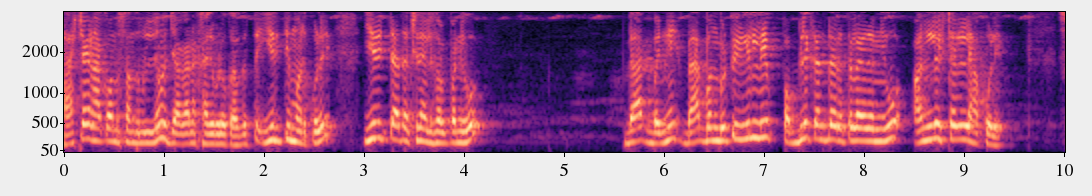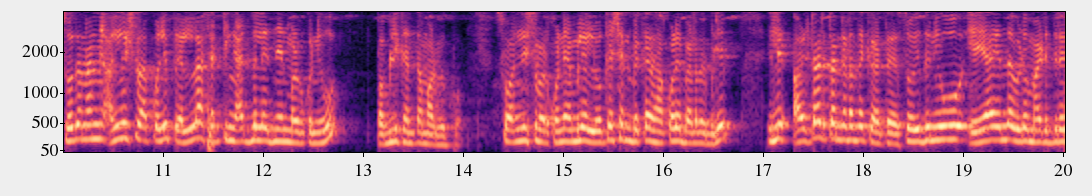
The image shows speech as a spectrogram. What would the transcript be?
ಹ್ಯಾಶ್ಟ್ಯಾಗ್ ಹಾಕುವಂಥ ಸಂದರ್ಭದಲ್ಲಿ ನೀವು ಜಾಗನ ಖಾಲಿ ಬಿಡೋಕ್ಕಾಗುತ್ತೆ. ಈ ರೀತಿ ಮಾಡ್ಕೊಳ್ಳಿ. ಈ ರೀತಿ ಆದ ತಕ್ಷಣ ಇಲ್ಲಿ ಸ್ವಲ್ಪ ನೀವು ಬ್ಯಾಗ್ ಬನ್ನಿ. ಬ್ಯಾಗ್ ಬಂದುಬಿಟ್ಟು ಇಲ್ಲಿ ಪಬ್ಲಿಕ್ ಅಂತ ಇರುತ್ತಲ್ಲ, ಇದನ್ನು ನೀವು ಅನ್ಲಿಸ್ಟಲ್ಲಿ ಹಾಕೊಳ್ಳಿ. ಸೊ ಅದನ್ನು ಅನ್ಲಿಸ್ಟ್ ಹಾಕೊಳ್ಳಿ, ಎಲ್ಲ ಸೆಟ್ಟಿಂಗ್ ಆದಮೇಲೆ ಅದನ್ನೇನು ಮಾಡಬೇಕು ನೀವು? ಪಬ್ಲಿಕ್ ಅಂತ ಮಾಡಬೇಕು. ಸೊ ಅನ್ಲಿಸ್ಟ್ ಮಾಡ್ಕೊಂಡು, ಆಮೇಲೆ ಲೊಕೇಶನ್ ಬೇಕಾದ್ರೆ ಹಾಕೊಳ್ಳಿ, ಬೇಡದ್ರೆ ಬಿಡಿ. ಇಲ್ಲಿ ಅಲ್ಟರ್ಡ್ ಕಂಟೆಂಟ್ ಅಂತ ಕೇಳ್ತಾರೆ ಸೊ ಇದು ನೀವು ಎ ಇಂದ ವಿಡಿಯೋ ಮಾಡಿದರೆ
